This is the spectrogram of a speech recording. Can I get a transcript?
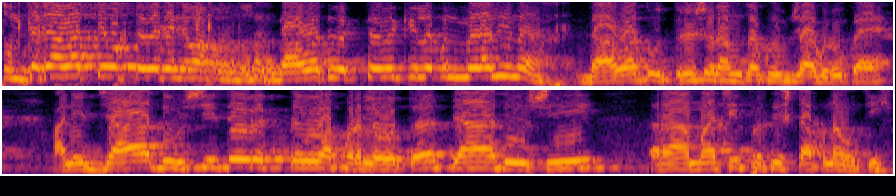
तुमच्या गावात ते वक्तव्य त्यांनी वापरलं होतं. गावात वक्तव्य केलं पण मिळाली ना. गावात उत्तरेश्वर आमचा खूप जागरूक आहे. आणि ज्या दिवशी ते वक्तव्य वापरलं होतं त्या दिवशी रामाची प्रतिष्ठापना होती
